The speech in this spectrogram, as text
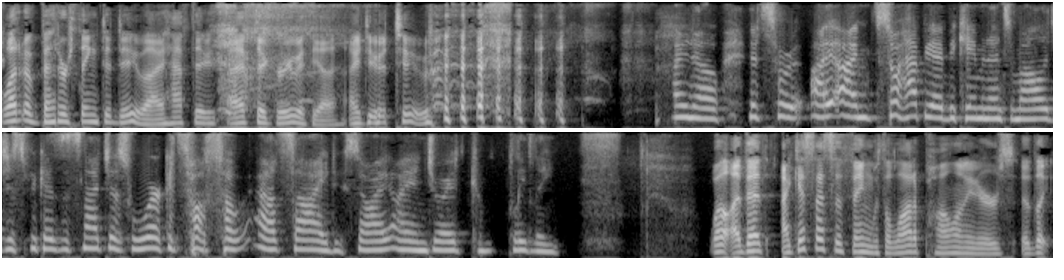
what a better thing to do? I have to I have to agree with you. I do it too. I know. It's sort of, I, I'm so happy I became an entomologist because it's not just work, it's also outside. So I, I enjoy it completely. Well, that I guess that's the thing with a lot of pollinators. Like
